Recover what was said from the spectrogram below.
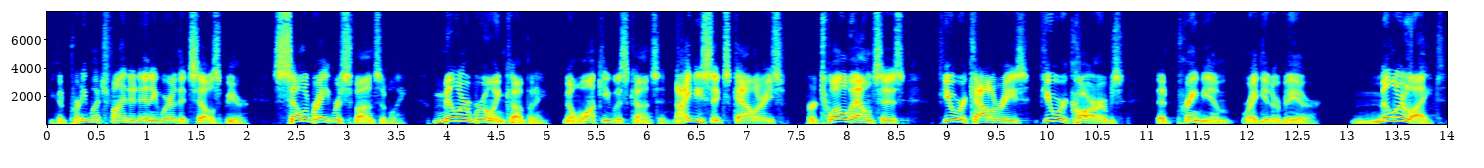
you can pretty much find it anywhere that sells beer. Celebrate responsibly. Miller Brewing Company, Milwaukee, Wisconsin. 96 calories per 12 ounces fewer calories, fewer carbs than premium regular beer. Miller Lite.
